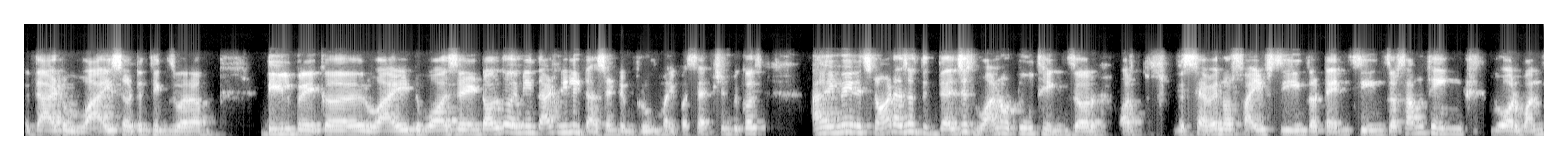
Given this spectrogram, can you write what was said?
that why certain things were a deal breaker, why it wasn't. Although, I mean, that really doesn't improve my perception because I mean, it's not as if there's just one or two things, or or the seven or five scenes, or ten scenes, or something, or one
